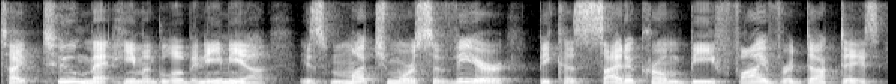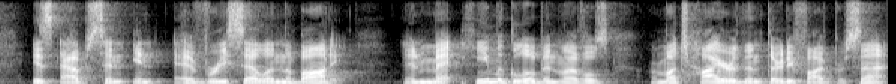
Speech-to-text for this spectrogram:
Type 2 methemoglobinemia is much more severe because cytochrome B5 reductase is absent in every cell in the body, and methemoglobin levels are much higher than 35%.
